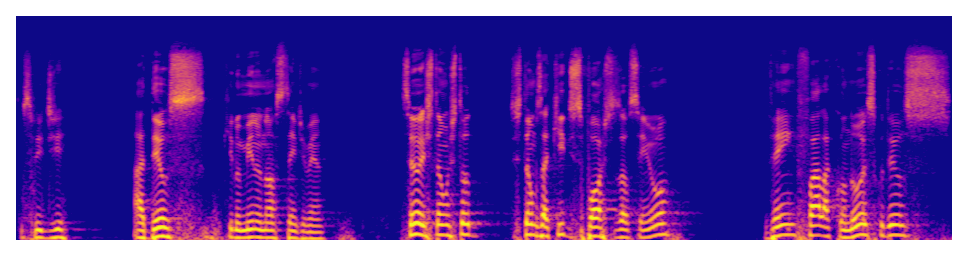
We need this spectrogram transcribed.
Vamos pedir a Deus que ilumine o nosso entendimento. Senhor, estamos, estamos aqui dispostos ao Senhor. Vem, fala conosco, Deus.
